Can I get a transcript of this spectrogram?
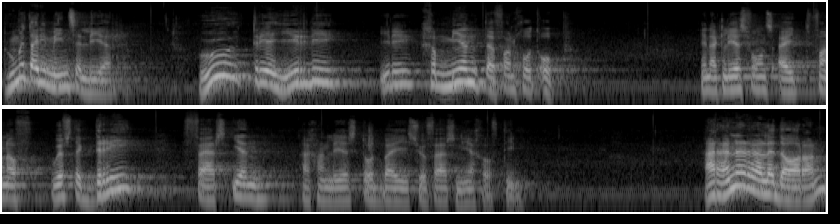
hoe moet hy die mense leer? Hoe tree hierdie hierdie gemeente van God op? En ek lees vir ons uit vanaf hoofstuk 3 vers 1. Ek gaan lees tot by so vers 9 of 10. Herinner hulle daaraan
